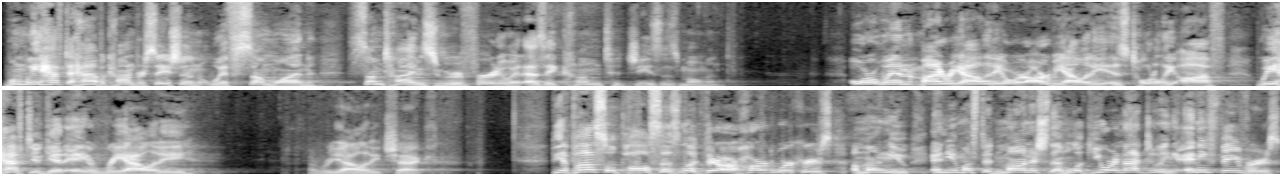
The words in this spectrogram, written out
when we have to have a conversation with someone, sometimes we refer to it as a come to Jesus moment. Or when my reality or our reality is totally off, we have to get a reality a reality check. The Apostle Paul says, Look, there are hard workers among you, and you must admonish them. Look, you are not doing any favors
